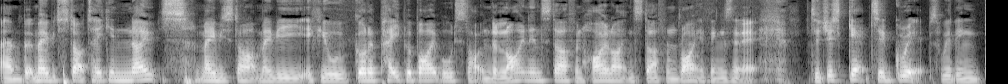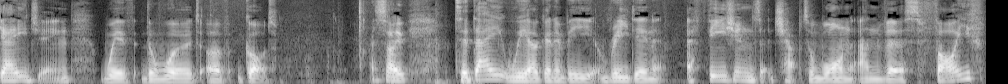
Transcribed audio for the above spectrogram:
um, but maybe to start taking notes, maybe start, maybe if you've got a paper Bible, to start underlining stuff and highlighting stuff and writing things in it, to just get to grips with engaging with the Word of God. So today we are going to be reading Ephesians chapter 1 and verse 5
